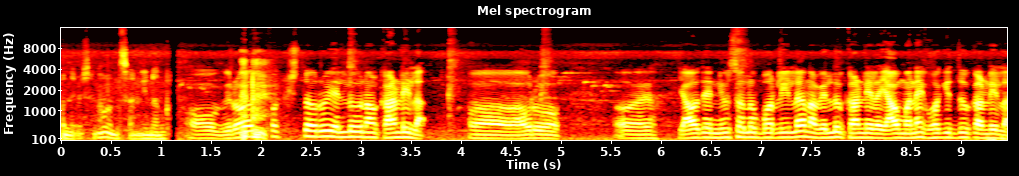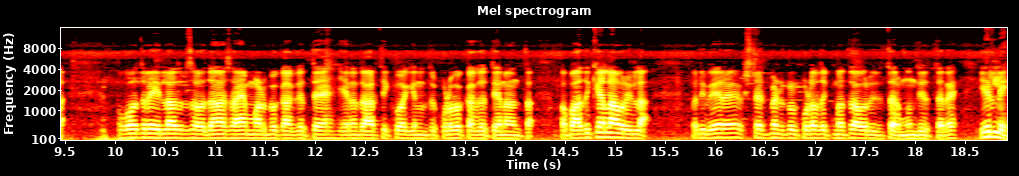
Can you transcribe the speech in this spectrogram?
ಒಂದು ನಿಮಿಷ ಒಂದು ಸಣ್ಣ ವಿರೋಧ ಪಕ್ಷದವರು ಎಲ್ಲೂ ನಾವು ಕಾಣಲಿಲ್ಲ. ಅವರು ಯಾವುದೇ ನ್ಯೂಸಲ್ಲೂ ಬರಲಿಲ್ಲ, ನಾವೆಲ್ಲೂ ಕಾಣಲಿಲ್ಲ. ಯಾವ ಮನೆಗೆ ಹೋಗಿದ್ದು ಕಾಣಲಿಲ್ಲ. ಹೋದರೆ ಎಲ್ಲಾದರೂ ಸಹ ಧನ ಸಹಾಯ ಮಾಡಬೇಕಾಗುತ್ತೆ, ಏನಾದರೂ ಆರ್ಥಿಕವಾಗಿ ಏನಾದರೂ ಕೊಡಬೇಕಾಗುತ್ತೆ ಏನೋ ಅಂತ. ಪಾಪ ಅದಕ್ಕೆಲ್ಲ ಅವರಿಲ್ಲ ಬರೀ ಬೇರೆ ಸ್ಟೇಟ್ಮೆಂಟ್ಗಳು ಕೊಡೋದಕ್ಕೆ ಮಾತ್ರ ಅವ್ರು ಇರ್ತಾರೆ, ಮುಂದಿರ್ತಾರೆ. ಇರಲಿ,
